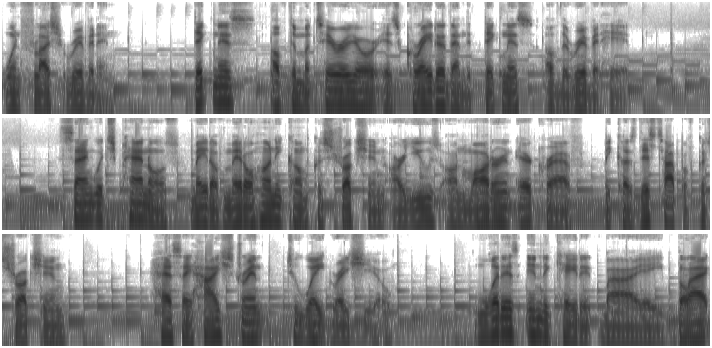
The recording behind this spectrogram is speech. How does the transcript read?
when flush riveting? Thickness of the material is greater than the thickness of the rivet head. Sandwich panels made of metal honeycomb construction are used on modern aircraft because this type of construction has a high strength to weight ratio. What is indicated by a black,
